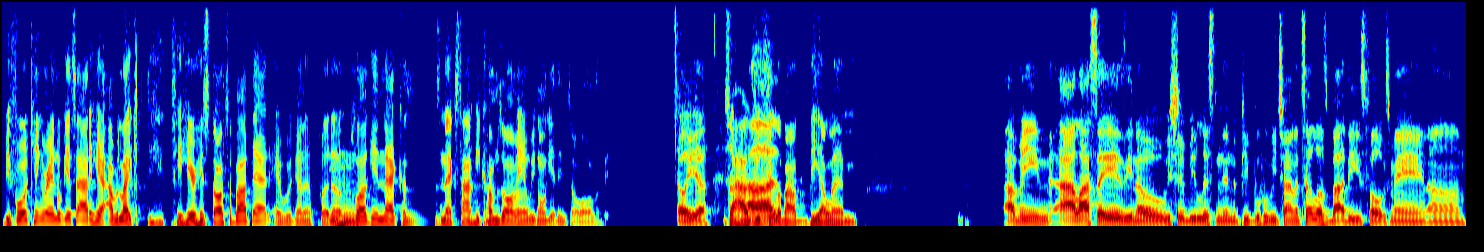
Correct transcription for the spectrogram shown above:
before King Randall gets out of here, I would like to, to hear his thoughts about that, and we're gonna put a Mhm. plug in that because next time he comes on, man, we're gonna get into all of it. Oh yeah. So, how do you Uh, feel about BLM? I mean, all I say is, you know, we should be listening to people who be trying to tell us about these folks, man. Um,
